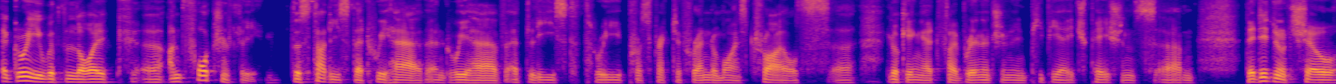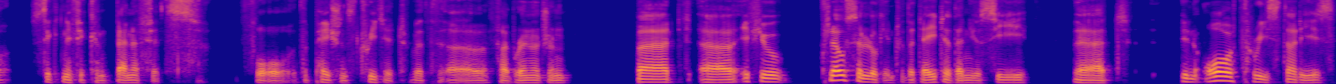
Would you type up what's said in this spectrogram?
agree with Loic. Uh, unfortunately, the studies that we have, and we have at least three prospective randomized trials uh, looking at fibrinogen in PPH patients, um, they did not show significant benefits for the patients treated with uh, fibrinogen. But uh, if you closer look into the data, then you see that in all three studies,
